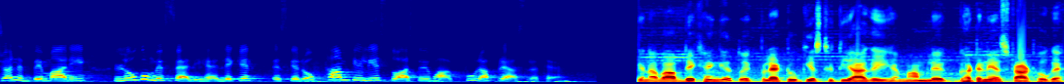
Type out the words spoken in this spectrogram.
जनित बीमारी लोगों में फैली है, लेकिन इसके रोकथाम के लिए स्वास्थ्य विभाग पूरा प्रयासरत है। लेकिन अब आप देखेंगे तो एक प्लेटू की स्थिति आ गई है। मामले घटने स्टार्ट हो गए।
